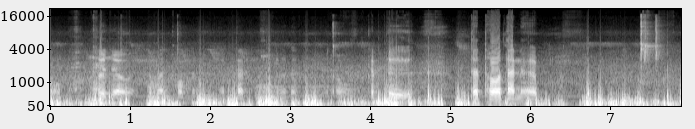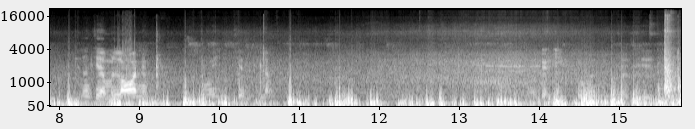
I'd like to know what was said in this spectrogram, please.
ออกเพื่อจะเอาน้ำมันคอมมันครับตัดนี้แล้วก็ตัดเอาคัตเตอร์ ตัด ท่อตัดนะครับเนื่องจากมันร้อนครับไว้เชื่อมทีหลังแล้วก็อีกตัวก็คือนี่นะครับ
